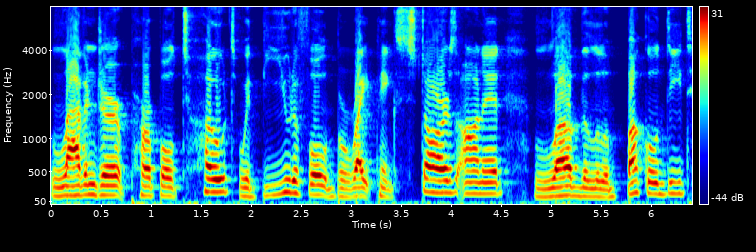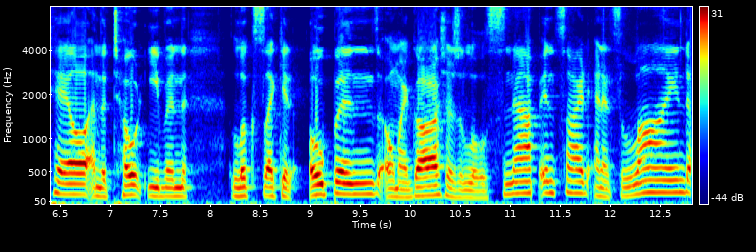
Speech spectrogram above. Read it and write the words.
lavender purple tote with beautiful bright pink stars on it. Love the little buckle detail and the tote even Looks like it opens. Oh my gosh, there's a little snap inside and it's lined.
